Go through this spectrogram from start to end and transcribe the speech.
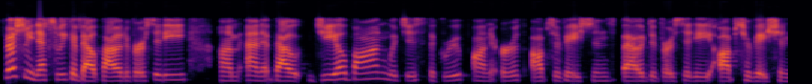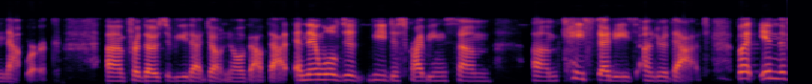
especially next week about biodiversity um, and about GEOBON, which is the Group on Earth Observations Biodiversity Observation Network, um, for those of you that don't know about that. And then we'll be describing some um, case studies under that. But in the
